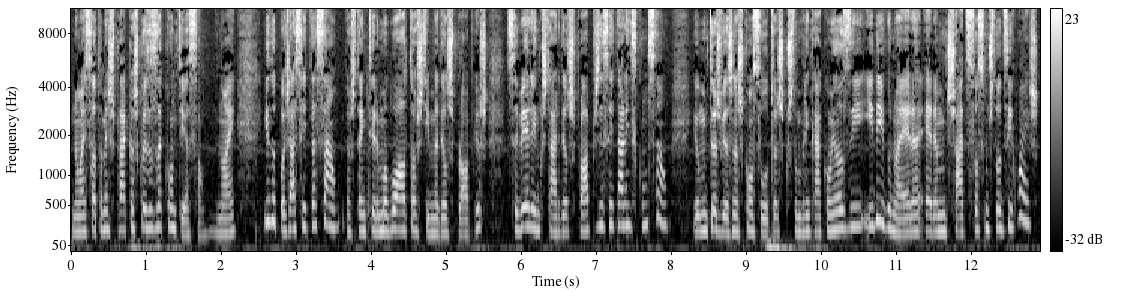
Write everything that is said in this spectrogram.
Não é só também esperar que as coisas aconteçam, não é? E depois a aceitação. Eles têm que ter uma boa autoestima deles próprios, saberem gostar deles próprios e aceitarem-se como são. Eu muitas vezes nas consultas costumo brincar com eles e, e digo, não é? Era, era muito chato se fôssemos todos iguais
